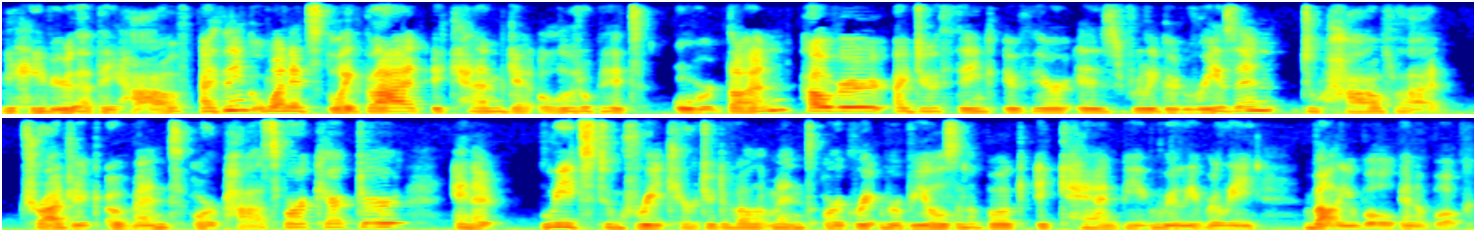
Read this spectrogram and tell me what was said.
behavior that they have. I think when it's like that, it can get a little bit overdone. However, I do think if there is really good reason to have that tragic event or past for a character and it leads to great character development or great reveals in the book, it can be really, really valuable in a book.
